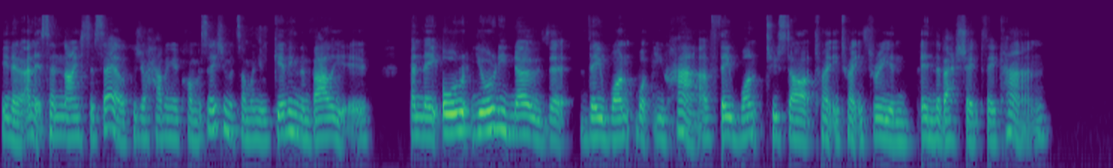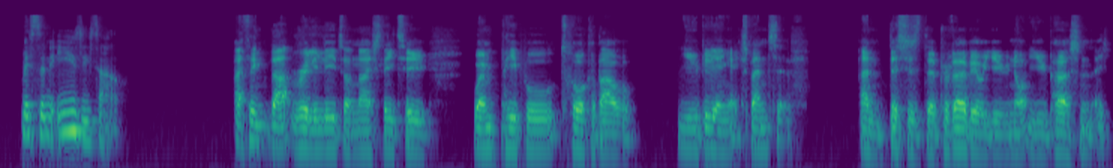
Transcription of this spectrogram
you know, and it's a nicer sale because you're having a conversation with someone, you're giving them value. And they all you already know that they want what you have. They want to start 2023 in, in the best shape they can. It's an easy sell. I think that really leads on nicely to when people talk about you being expensive. And this is the proverbial you, not you personally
